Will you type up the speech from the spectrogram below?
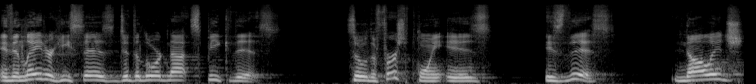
And then later he says, Did the Lord not speak this? So the first point is, is this knowledge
